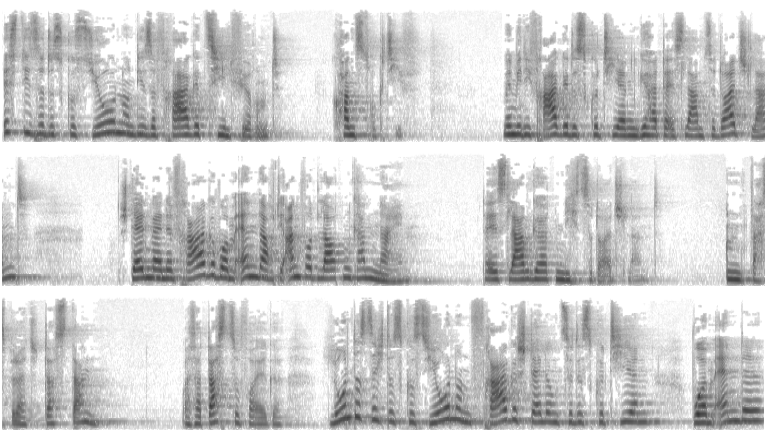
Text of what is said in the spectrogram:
ist diese Diskussion und diese Frage zielführend, konstruktiv? Wenn wir die Frage diskutieren, gehört der Islam zu Deutschland, Stellen wir eine Frage, wo am Ende auch die Antwort lauten kann, nein, der Islam gehört nicht zu Deutschland. Und was bedeutet das dann? Was hat das zur Folge? Lohnt es sich, Diskussionen und Fragestellungen zu diskutieren, wo am Ende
